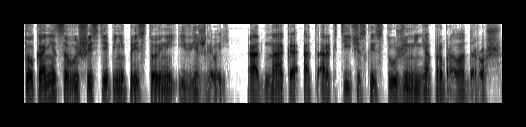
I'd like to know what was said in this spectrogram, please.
то конец в высшей степени пристойный и вежливый. Однако от арктической стужи меня пробрала дрожь.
